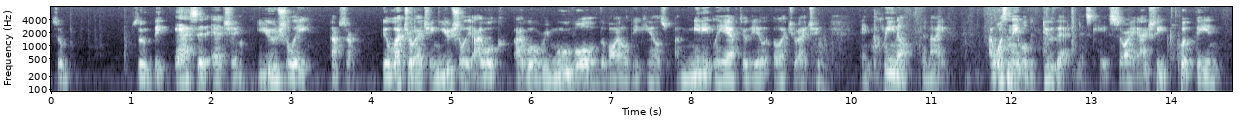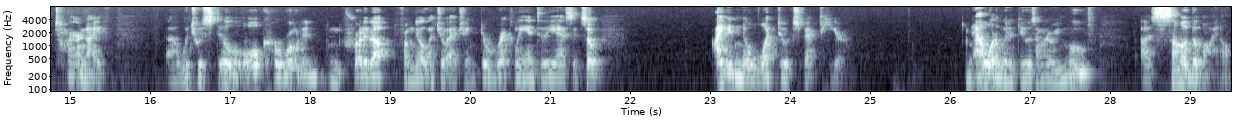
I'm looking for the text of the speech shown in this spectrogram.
So, so the acid etching usually, I'm sorry, the electro etching usually I will I will remove all of the vinyl decals immediately after the electro etching and clean up the knife. I wasn't able to do that in this case, so I actually put the entire knife, uh, which was still all corroded and crudded up from the electro etching, directly into the acid. So I didn't know what to expect here. Now what I'm going to do is I'm going to remove uh, some of the vinyl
